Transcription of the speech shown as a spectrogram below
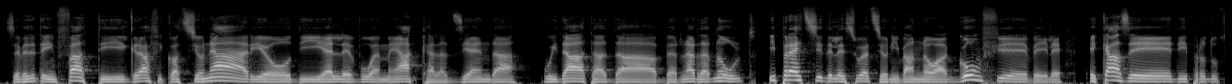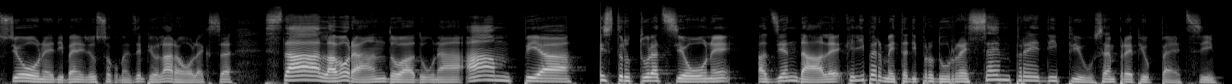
Se vedete infatti il grafico azionario di LVMH, l'azienda guidata da Bernard Arnault, i prezzi delle sue azioni vanno a gonfie vele e case di produzione di beni di lusso come ad esempio la Rolex sta lavorando ad una ampia ristrutturazione aziendale che gli permetta di produrre sempre di più, sempre più pezzi.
